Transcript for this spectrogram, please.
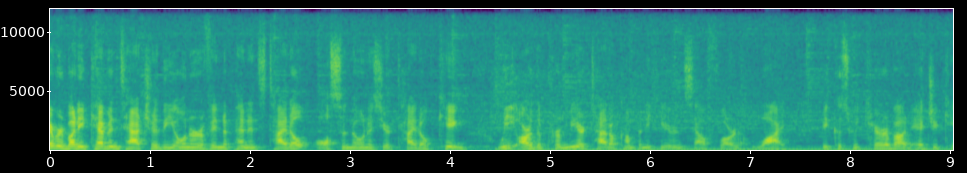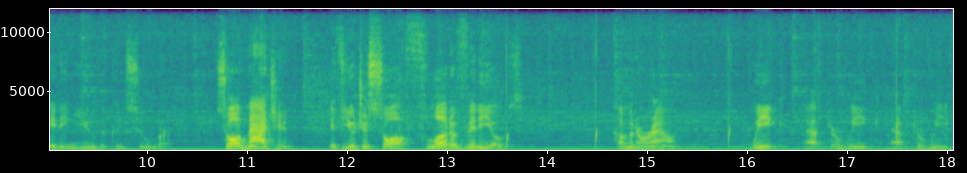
everybody, Kevin Thatcher, the owner of Independence Title, also known as your Title King. We are the premier title company here in South Florida. Why? Because we care about educating you, the consumer. So imagine if you just saw a flood of videos coming around week after week after week,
